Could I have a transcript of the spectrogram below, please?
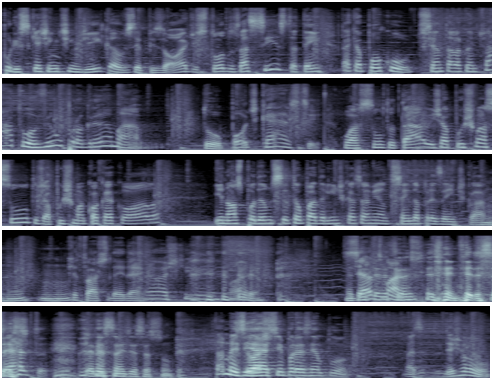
Por isso que a gente indica os episódios todos, assista, tem... Daqui a pouco, senta lá com a gente, ah, tu ouviu o programa do podcast, o assunto tal, e já puxa um assunto, já puxa uma Coca-Cola, e nós podemos ser teu padrinho de casamento, sem dar presente, claro. Uhum, uhum. O que tu acha da ideia? Eu acho que, olha... Mas Certo, é Marcos? É interessante. Certo? Interessante esse assunto. Tá, mas Eu e é acho- assim, por exemplo. Mas deixa eu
